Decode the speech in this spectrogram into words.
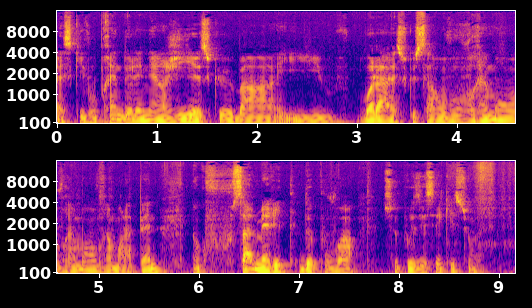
est-ce qu'ils vous prennent de l'énergie, est-ce que bah, voilà, est-ce que ça en vaut vraiment, vraiment, vraiment la peine? Donc ça a le mérite de pouvoir se poser ces questions-là.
